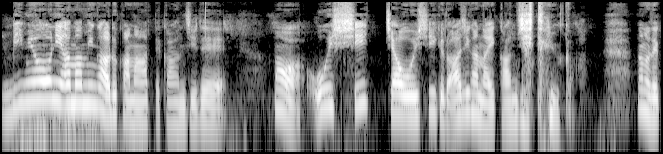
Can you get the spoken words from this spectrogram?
微妙に甘みがあるかなって感じで、まあ、美味しいっちゃ美味しいけど味がない感じっていうか。なので、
